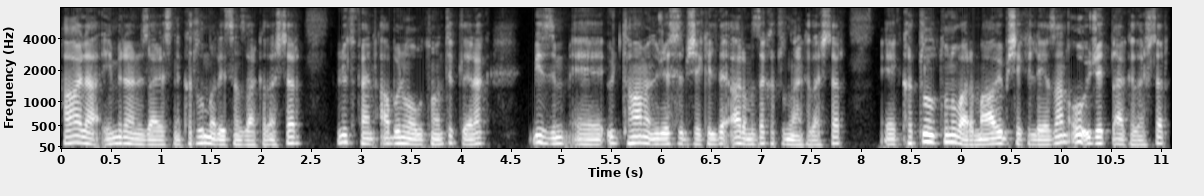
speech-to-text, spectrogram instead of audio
hala Emir Analiz ailesine katılmadıysanız arkadaşlar lütfen abone ol butonuna tıklayarak bizim e, tamamen ücretsiz bir şekilde aramıza katılın arkadaşlar. E, katıl butonu var mavi bir şekilde yazan o ücretli arkadaşlar.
